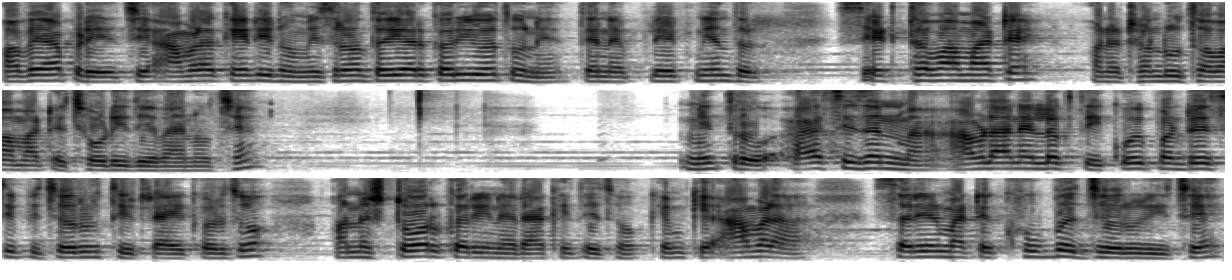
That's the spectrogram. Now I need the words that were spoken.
હવે આપણે જે આમળા કેરીનું મિશ્રણ તૈયાર કર્યું હતું ને તેને પ્લેટની અંદર સેટ થવા માટે અને ઠંડુ થવા માટે છોડી દેવાનું છે. મિત્રો, આ સિઝનમાં આમળાને લગતી કોઈ પણ રેસીપી જરૂરથી ટ્રાય કરજો અને સ્ટોર કરીને રાખી દેજો. કેમ કે આમળા શરીર માટે ખૂબ જ જરૂરી છે.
